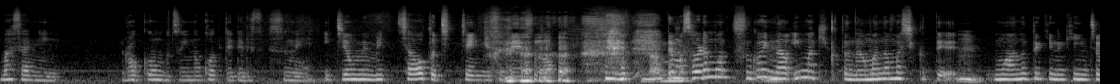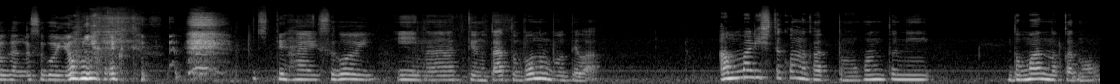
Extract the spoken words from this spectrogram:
まさに録音物に残っててですね。1音目めっちゃ音ちっちゃいんですベースのでも。それもすごいな、今聞くと生々しくて、うん。もうあの時の緊張感がすごい蘇ってきてはいすごいいいなっていうのとあとボノボではあんまりしてこなかったもう本当にど真ん中の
